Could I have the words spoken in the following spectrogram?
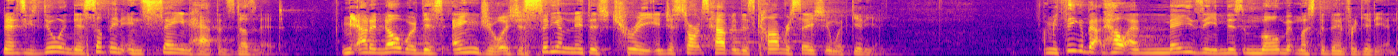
But as he's doing this, something insane happens, doesn't it? I mean, out of nowhere, this angel is just sitting underneath this tree and just starts having this conversation with Gideon. I mean, think about how amazing this moment must have been for Gideon.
